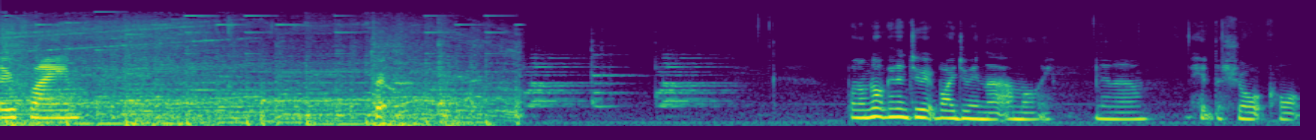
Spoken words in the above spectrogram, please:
Blue flame. Drip. But I'm not going to do it by doing that, am I? You know, hit the shortcut.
